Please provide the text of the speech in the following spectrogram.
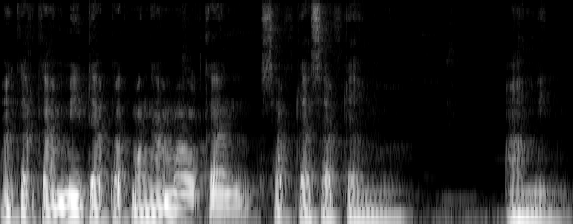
agar kami dapat mengamalkan sabda-sabdamu. Amin.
